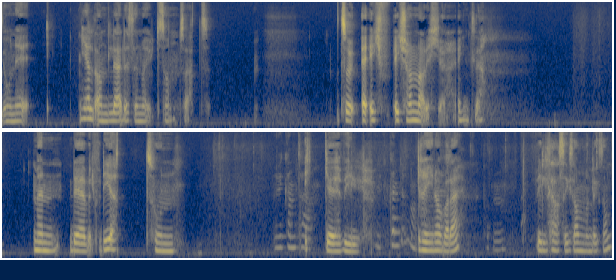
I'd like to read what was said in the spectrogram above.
Hun er helt annerledes enn meg sånn sett. Så jeg, jeg, jeg skjønner det ikke, egentlig. Men det er vel fordi at hun Vi kan ta, ikke vil vi grine over det. Vil ta seg sammen, liksom.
